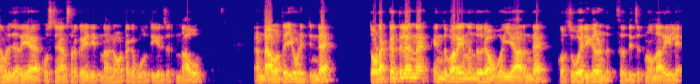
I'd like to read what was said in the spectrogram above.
നമ്മൾ ചെറിയ ക്വസ്റ്റ്യൻ ആൻസർ ഒക്കെ എഴുതിയിട്ടുണ്ടാവും നോട്ടൊക്കെ പൂർത്തീകരിച്ചിട്ടുണ്ടാവും. രണ്ടാമത്തെ യൂണിറ്റിന്റെ തുടക്കത്തിൽ തന്നെ എന്ത് പറയുന്നുണ്ട്? ഒരു ഔവയ്യാറിന്റെ കുറച്ച് വരികളുണ്ട്. ശ്രദ്ധിച്ചിട്ടുണ്ടോ എന്നറിയില്ല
